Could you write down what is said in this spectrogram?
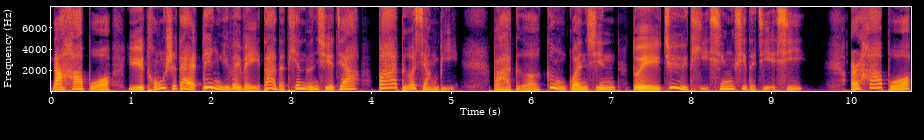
拿哈勃与同时代另一位伟大的天文学家巴德相比，巴德更关心对具体星系的解析，而哈勃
